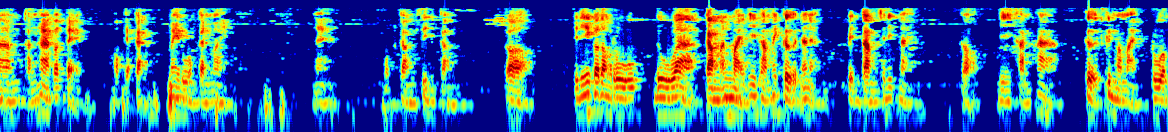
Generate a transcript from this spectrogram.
นามขันห้าก็แตกออกจากกันไม่รวมกันใหม่นะหมดกรรมสิ้นกรรม ก็ทีนี้ก็ต้องรู้ดูว่ากรรมอันใหม่ที่ทำให้เกิดนั่นนะเป็นกรรมชนิดไหน ก็มีขันห้า เกิดขึ้นมาใหม่ รวม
